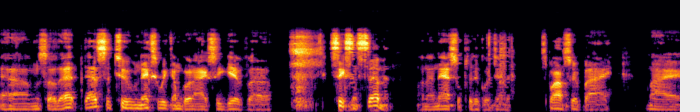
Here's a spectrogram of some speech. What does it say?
um, so that that's the two. Next week, I'm going to actually give uh, six and seven on the national political agenda, sponsored by my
